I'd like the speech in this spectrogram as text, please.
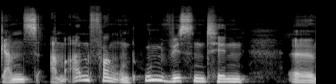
ganz am Anfang und unwissend hin äh,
